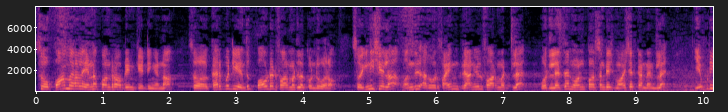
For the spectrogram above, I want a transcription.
ஸோ பாமரால என்ன பண்றோம் அப்படின்னு கேட்டீங்கன்னா ஸோ கருப்பட்டியை வந்து பவுடர் ஃபார்மெட்ல கொண்டு வரோம். ஸோ இனிஷியலா வந்து அது ஒரு ஃபைன் கிரானியூல் ஃபார்மெட்ல ஒரு less than one percentage moisture கண்டென்ட்ல எப்படி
